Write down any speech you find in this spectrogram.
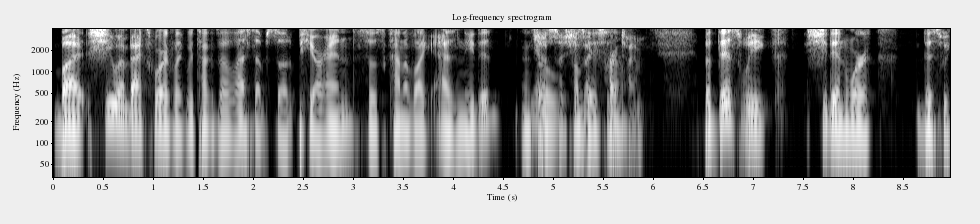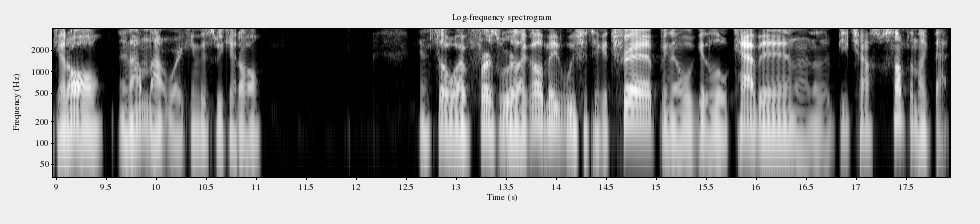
But she went back to work like we talked about the last episode, PRN. So it's kind of like as needed. And yeah, so, so some she's days like part time. But this week she didn't work this week at all. And I'm not working this week at all. And so at first we were like, oh, maybe we should take a trip. You know, we'll get a little cabin or another beach house, something like that.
